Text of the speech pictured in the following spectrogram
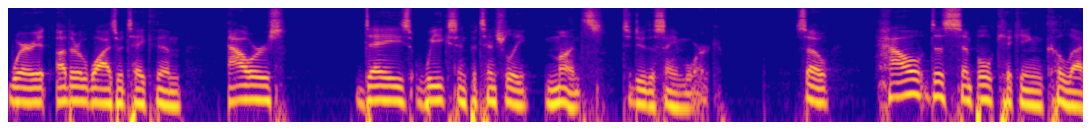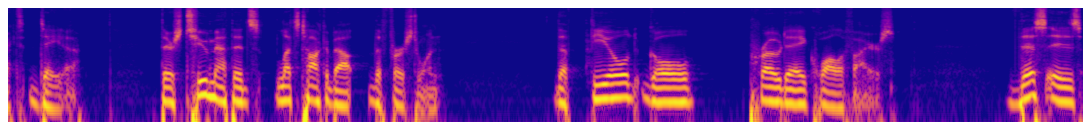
where it otherwise would take them hours, days, weeks, and potentially months to do the same work. So, how does Simple Kicking collect data? There's two methods. Let's talk about the first one the Field Goal Pro Day qualifiers. This is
